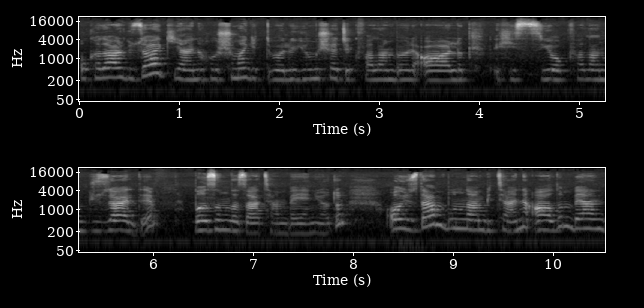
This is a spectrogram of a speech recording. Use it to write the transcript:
O kadar güzel ki yani hoşuma gitti böyle yumuşacık falan böyle ağırlık hissi yok falan güzeldi. Bazını da zaten beğeniyordum. O yüzden bundan bir tane aldım. Ben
